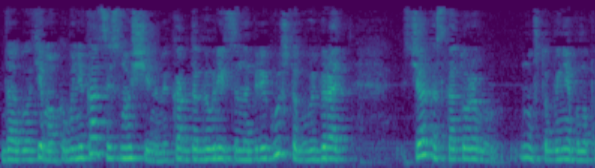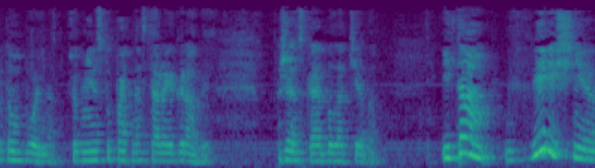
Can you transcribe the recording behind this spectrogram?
да, была тема коммуникации с мужчинами, как договориться на берегу, чтобы выбирать человека, с которым, ну, чтобы не было потом больно, чтобы не наступать на старые грабли. Женская была тема. И там в перечне,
